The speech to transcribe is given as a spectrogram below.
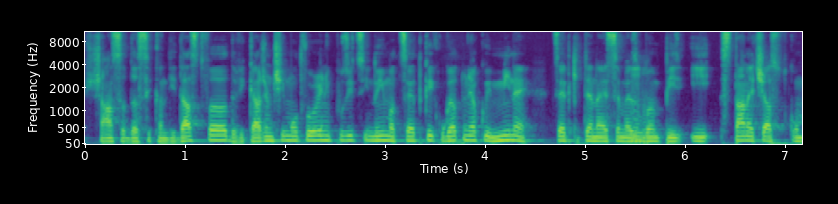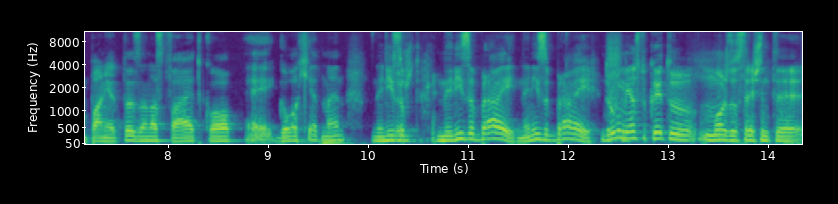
шанса да се кандидатства, да ви кажем, че има отворени позиции, но има цетка и когато някой мине цетките на SMS Мгм. Bump и, и стане част от компанията, за нас това е такова, ей, go ahead, man, не ни, заб... не ни забравяй, не ни забравяй. Друго място, където може да срещнете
